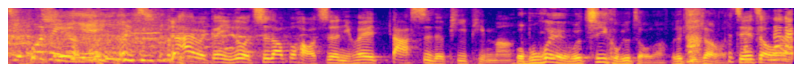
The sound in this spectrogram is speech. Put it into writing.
器官是爷。那艾伟哥，你如果吃到不好吃的，你会大肆的批评吗？我不会，我吃一口就走了，我就结账了。直接走。那那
